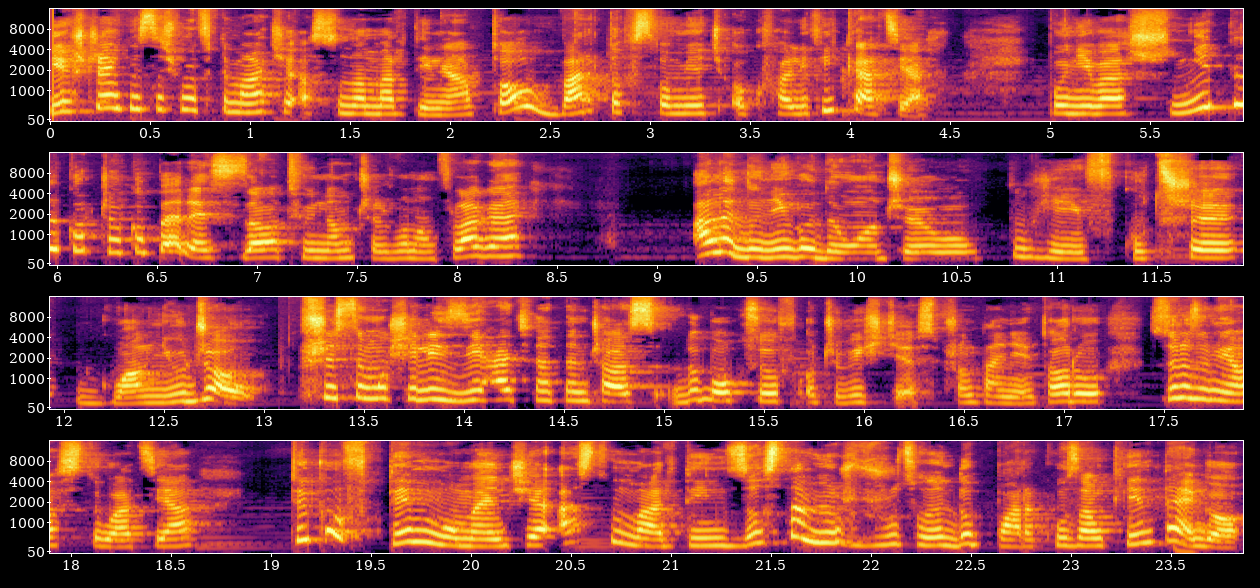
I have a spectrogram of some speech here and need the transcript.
Jeszcze jak jesteśmy w temacie Astona Martina, to warto wspomnieć o kwalifikacjach, ponieważ nie tylko Checo Perez załatwił nam czerwoną flagę, ale do niego dołączył później w Q3 Guan Yu Zhou. Wszyscy musieli zjechać na ten czas do boksów, oczywiście sprzątanie toru, zrozumiała sytuacja. Tylko w tym momencie Aston Martin został już wrzucony do parku zamkniętego.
